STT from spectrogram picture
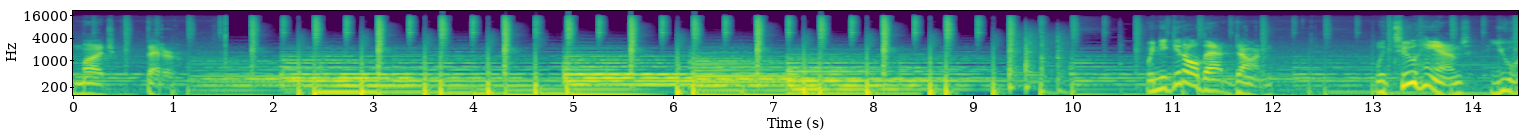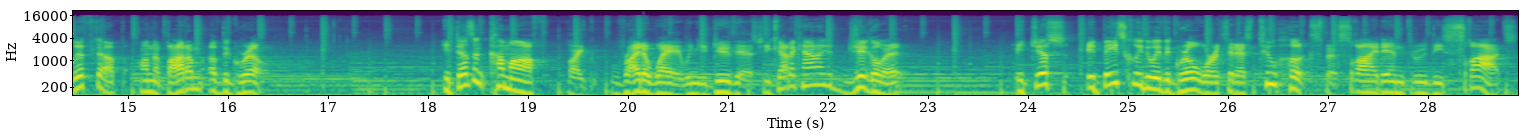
much better. When you get all that done, with two hands, you lift up on the bottom of the grill. It doesn't come off like right away when you do this. You gotta kind of jiggle it. It just, it basically the way the grill works, it has two hooks that slide in through these slots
